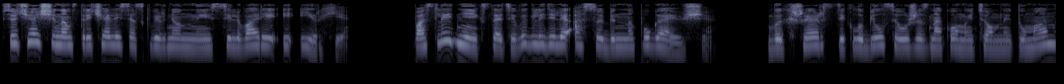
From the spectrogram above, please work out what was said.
Все чаще нам встречались оскверненные Сильвари и Ирхи. Последние, кстати, выглядели особенно пугающе. В их шерсти клубился уже знакомый темный туман,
